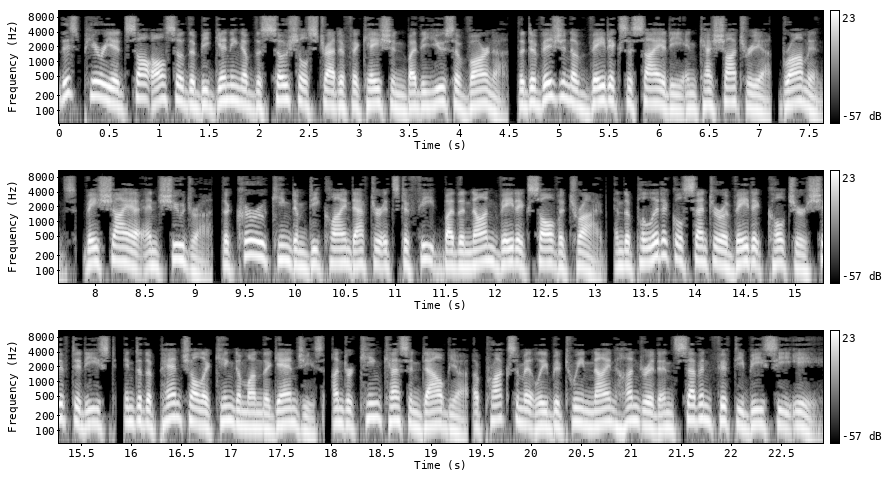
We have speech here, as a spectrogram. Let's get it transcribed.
This period saw also the beginning of the social stratification by the use of Varna, the division of Vedic society in Kshatriya, Brahmins, Vaishya and Shudra. The Kuru kingdom declined after its defeat by the non-Vedic Salva tribe, and the political center of Vedic culture shifted east, into the Panchala kingdom on the Ganges, under King Kesin Dalbhya approximately between 900 and 750 BCE.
